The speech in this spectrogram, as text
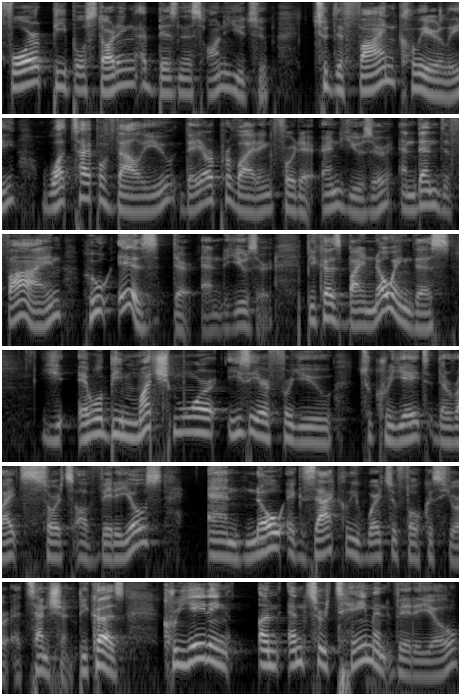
for people starting a business on YouTube to define clearly what type of value they are providing for their end user and then define who is their end user. Because by knowing this, it will be much more easier for you to create the right sorts of videos and know exactly where to focus your attention. Because creating an entertainment video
